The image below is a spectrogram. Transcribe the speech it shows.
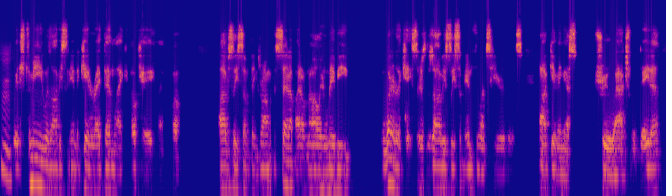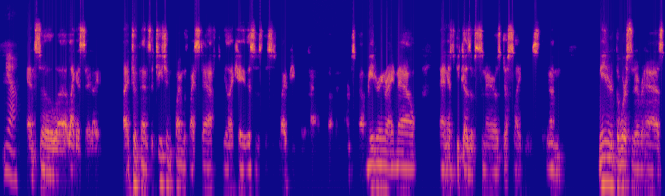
Hmm. which to me was obviously an indicator right then, like, okay, like, well, obviously something's wrong with the setup. I don't know, you know, maybe whatever the case, there's there's obviously some influence here that's not giving us true actual data. Yeah. And so, uh, like I said, I, I took that as a teaching point with my staff to be like, hey, this is this is why people are kind of up in arms about metering right now, and it's because of scenarios just like this. The gun metered the worst it ever has,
